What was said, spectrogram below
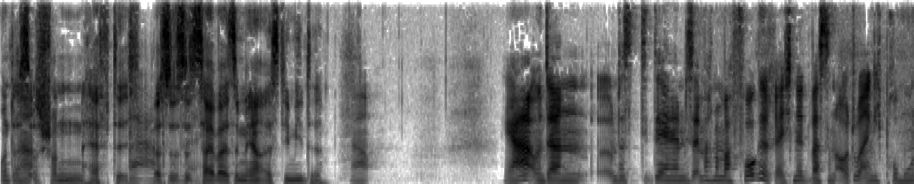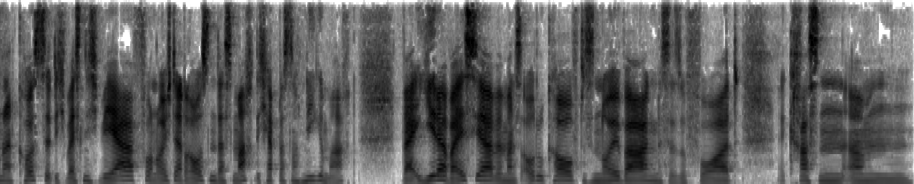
und das Ja. ist schon heftig. Ja, also es ist teilweise mehr als die Miete. Ja. Ja, und dann, und das, der haben das einfach nochmal vorgerechnet, was so ein Auto eigentlich pro Monat kostet. Ich weiß nicht, wer von euch da draußen das macht. Ich habe das noch nie gemacht. Weil jeder weiß ja, wenn man das Auto kauft, das ist ein Neuwagen, dass er sofort krassen ähm,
